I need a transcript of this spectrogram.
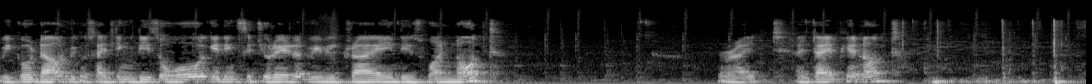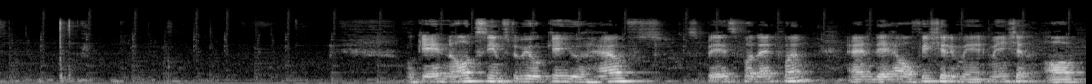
We go down because I think these are all getting saturated. We will try this one north. Right. I type here north okay north seems to be okay. You have space for that one. And they have officially mentioned a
